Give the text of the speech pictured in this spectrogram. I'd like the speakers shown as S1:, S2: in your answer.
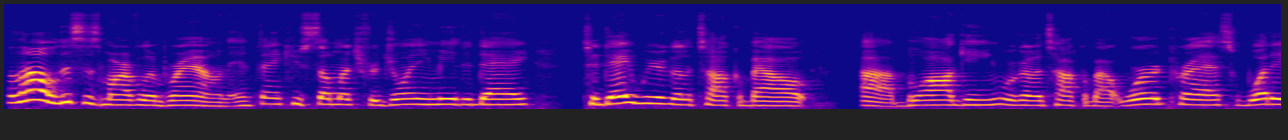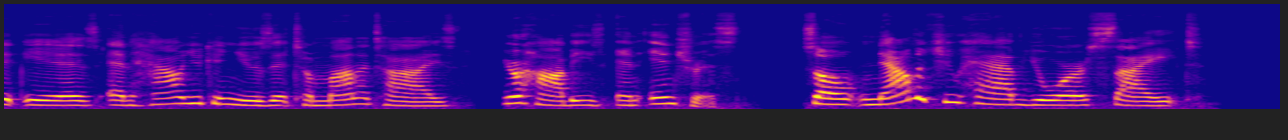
S1: Hello, this is Marvelyn Brown, and thank you so much for joining me today. Today, we're going to talk about uh, blogging. We're going to talk about WordPress, what it is, and how you can use it to monetize your hobbies and interests. So now that you have your site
